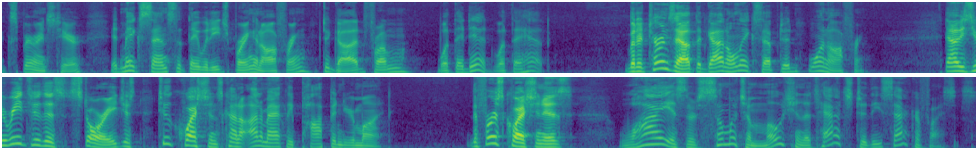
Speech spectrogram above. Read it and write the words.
experienced here, it makes sense that they would each bring an offering to God from what they did, what they had. But it turns out that God only accepted one offering. Now, as you read through this story, just two questions kind of automatically pop into your mind. The first question is why is there so much emotion attached to these sacrifices?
